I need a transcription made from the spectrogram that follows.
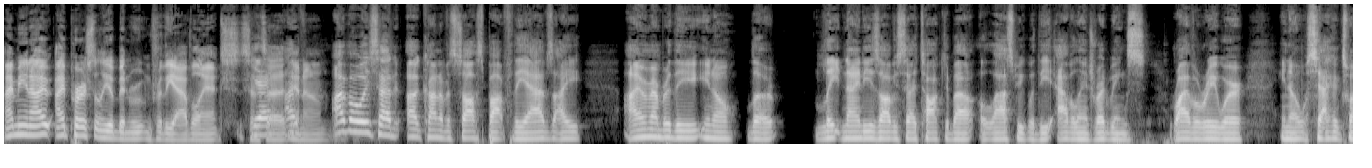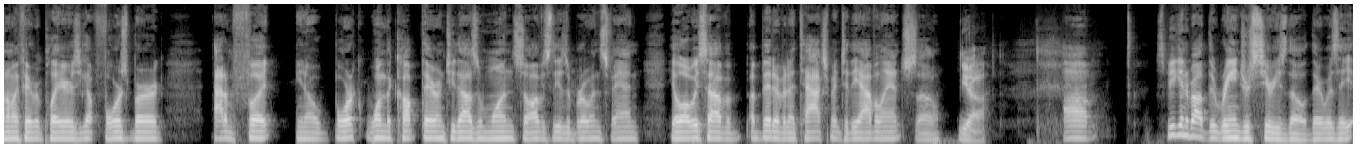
I mean, I, I personally have been rooting for the Avalanche since Yeah, uh, you know. I've always had a kind of a soft spot for the Avs. I I remember the you know the late '90s. Obviously, I talked about last week with the Avalanche Red Wings rivalry, where you know Sakic's one of my favorite players. You got Forsberg, Adam Foote. You know Bourque won the cup there in 2001. So obviously, as a Bruins fan, you'll always have a, a bit of an attachment to the Avalanche. So yeah. um, speaking about the Rangers series, though, there was a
